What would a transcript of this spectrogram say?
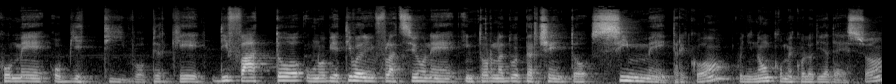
come obiettivo, perché di fatto un obiettivo di inflazione intorno al 2% simmetrico, quindi non come quello di adesso,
